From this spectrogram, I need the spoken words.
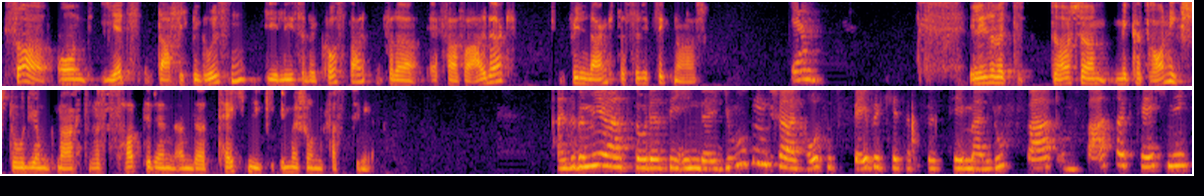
So, und jetzt darf ich begrüßen die Elisabeth Kostal von der FH Vorarlberg. Vielen Dank, dass du die Zeit noch hast. Gern. Elisabeth, du hast ein Mechatronikstudium gemacht. Was hat dir denn an der Technik immer schon fasziniert? Also bei mir war es so, dass ich in der Jugend schon ein großes Fable Kit habe für das Thema Luftfahrt und Fahrzeugtechnik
